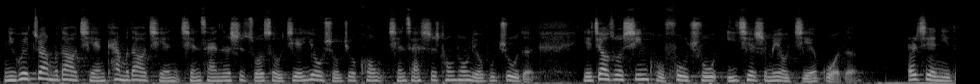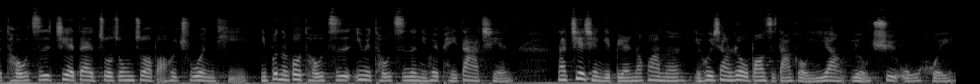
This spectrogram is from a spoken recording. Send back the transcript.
你会赚不到钱，看不到钱，钱财呢是左手接右手就空，钱财是通通留不住的，也叫做辛苦付出，一切是没有结果的。而且你的投资借贷做中做保会出问题，你不能够投资，因为投资呢你会赔大钱。那借钱给别人的话呢，也会像肉包子打狗一样有去无回。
